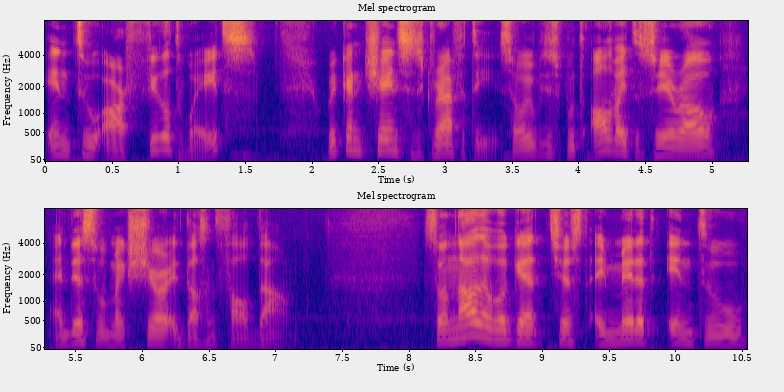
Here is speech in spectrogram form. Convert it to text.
into our field weights, we can change this gravity. So we just put all the way to zero and this will make sure it doesn't fall down. So now that will get just emitted into,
